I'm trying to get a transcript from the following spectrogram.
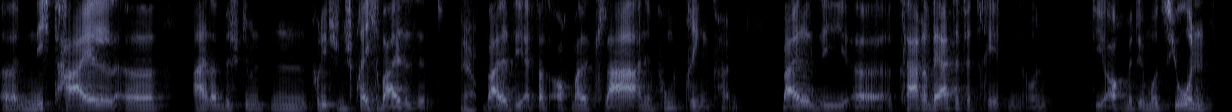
äh, nicht Teil äh, einer bestimmten politischen Sprechweise sind, ja. weil sie etwas auch mal klar an den Punkt bringen können, weil sie äh, klare Werte vertreten und die auch mit Emotionen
